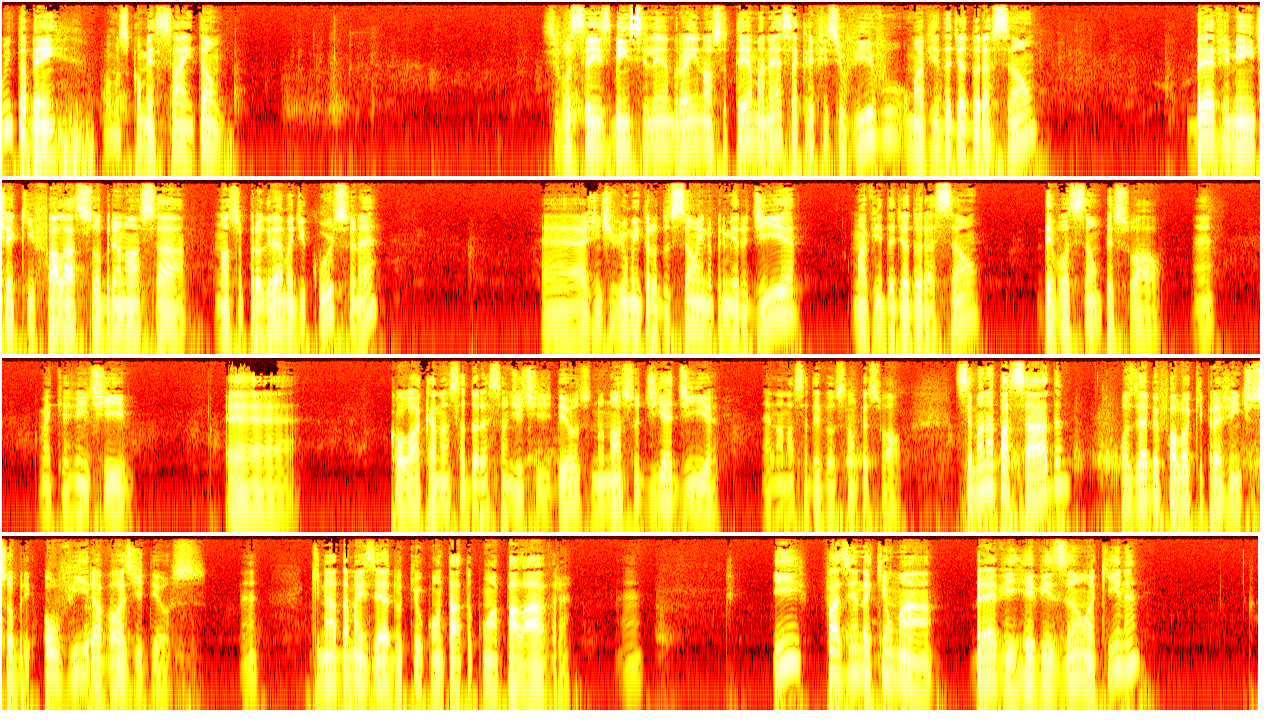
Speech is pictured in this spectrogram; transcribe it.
Muito bem, vamos começar então. Se vocês bem se lembram aí, nosso tema, né? Sacrifício vivo, uma vida de adoração. Brevemente aqui falar sobre o nossa, nosso programa de curso, né? É, a gente viu uma introdução aí no primeiro dia, uma vida de adoração, devoção pessoal, né? Como é que a gente é, coloca a nossa adoração diante de Deus no nosso dia a dia, né, na nossa devoção pessoal. Semana passada, Osébio falou aqui para a gente sobre ouvir a voz de Deus, né, que nada mais é do que o contato com a palavra. Né. E fazendo aqui uma breve revisão aqui, né,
